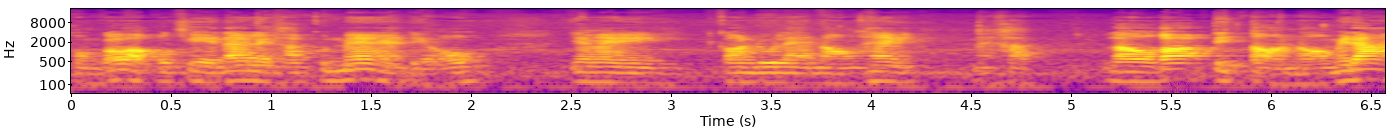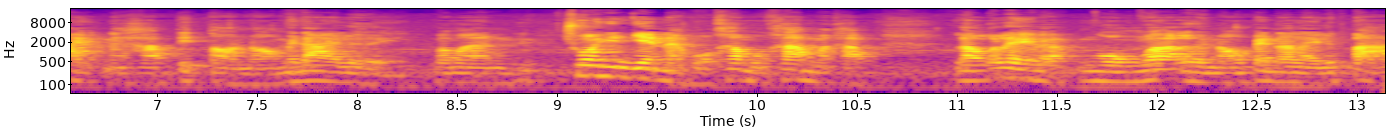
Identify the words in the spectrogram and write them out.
ผมก็บอกโอเคได้เลยครับ คุณแม่เดี๋ยวยังไงกรณ์ดูแลน้องให้ นะครับ เราก็ติดต่อน้องไม่ได้นะครับ ติดต่อน้องไม่ได้เลย ประมาณช่วงเย็นๆอะหัวค่ำหัวค่ำอะครับเราก็เลยแบบงงว่าเออน้องเป็นอะไรหรือเปล่า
